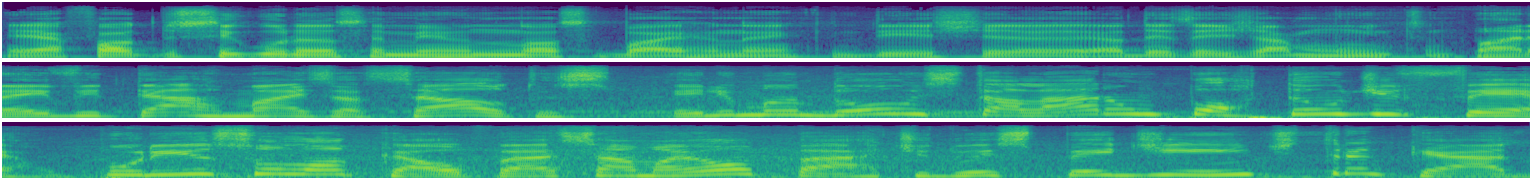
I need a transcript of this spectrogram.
é a falta de segurança mesmo no nosso bairro, né? Que deixa a desejar muito. Para evitar mais assaltos, ele mandou instalar um portão de ferro. Por isso, o local passa a maior parte do expediente trancado.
